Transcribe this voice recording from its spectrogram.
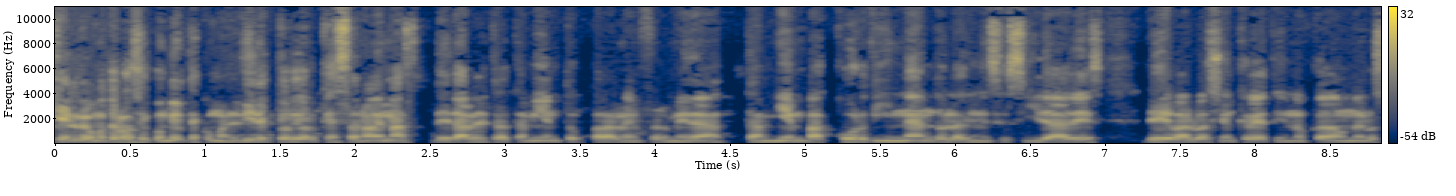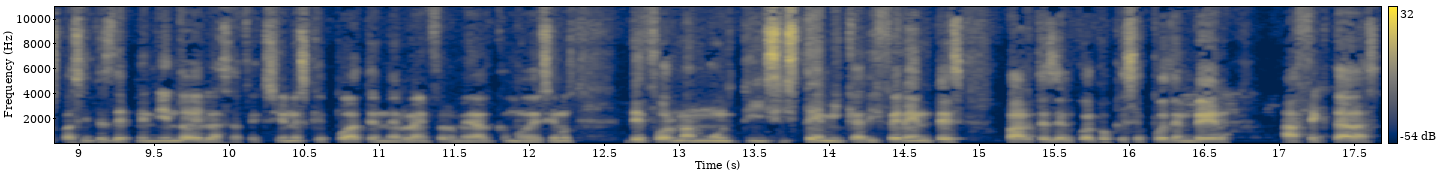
que el reumatólogo se convierte como en el director de orquesta, ¿no? Además de darle el tratamiento para la enfermedad, también va coordinando las necesidades de evaluación que vaya teniendo cada uno de los pacientes dependiendo de las afecciones que pueda tener la enfermedad, como decíamos, de forma multisistémica, diferentes partes del cuerpo que se pueden ver afectadas.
